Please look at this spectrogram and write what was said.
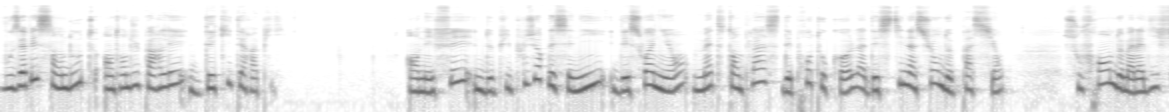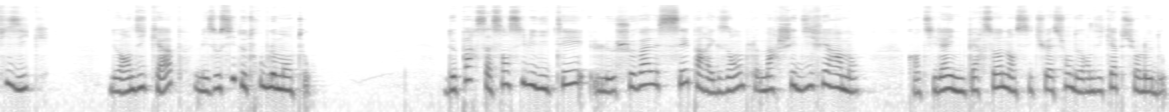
Vous avez sans doute entendu parler d'équithérapie. En effet, depuis plusieurs décennies, des soignants mettent en place des protocoles à destination de patients souffrant de maladies physiques, de handicap, mais aussi de troubles mentaux. De par sa sensibilité, le cheval sait par exemple marcher différemment quand il a une personne en situation de handicap sur le dos.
